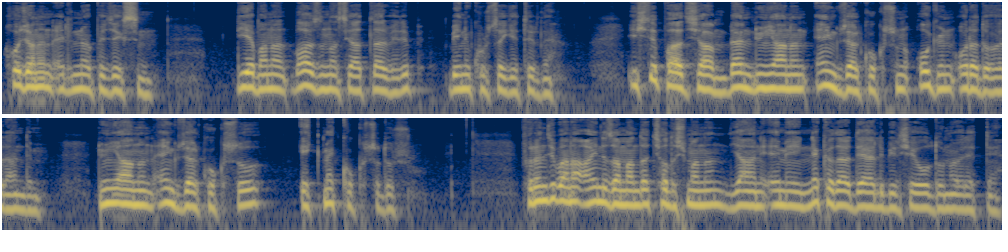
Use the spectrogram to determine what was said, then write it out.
Hocanın elini öpeceksin. Diye bana bazı nasihatler verip beni kursa getirdi. İşte padişahım ben dünyanın en güzel kokusunu o gün orada öğrendim. Dünyanın en güzel kokusu ekmek kokusudur. Fırıncı bana aynı zamanda çalışmanın yani emeğin ne kadar değerli bir şey olduğunu öğretti.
